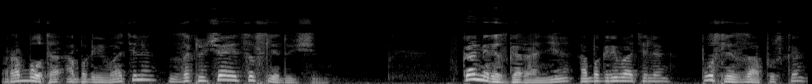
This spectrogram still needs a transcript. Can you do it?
Работа обогревателя заключается в следующем. В камере сгорания обогревателя после запуска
